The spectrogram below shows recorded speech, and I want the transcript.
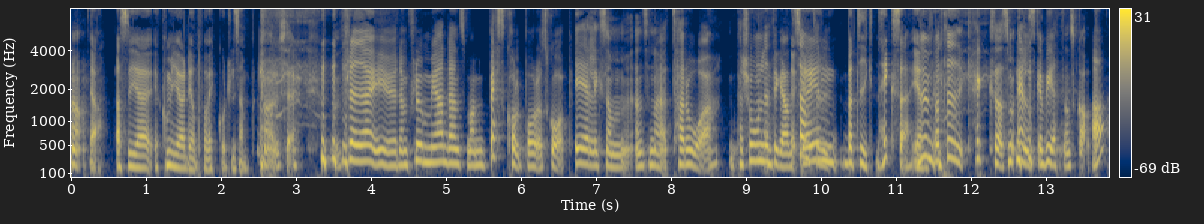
Ja. Ja. Alltså jag, jag kommer göra det om två veckor till exempel. Ja, du ser. Freja är ju den flummiga, den som har bäst koll på horoskop. Är liksom en sån här tarot-person lite grann. Jag är Samtidigt, en batikhäxa du är en egentligen. batikhäxa som älskar vetenskap. Ja.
